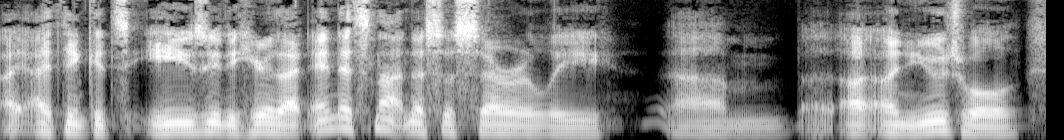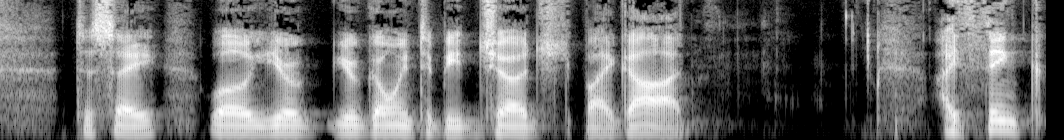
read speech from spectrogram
I, I, think it's easy to hear that, and it's not necessarily um, uh, unusual to say, well, you're you're going to be judged by God. I think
